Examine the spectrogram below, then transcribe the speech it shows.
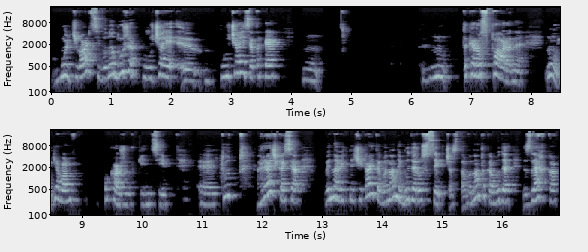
В мультиварці воно дуже получає, е, таке, ну, таке розпарене. Ну, я вам покажу в кінці. Е, тут гречкася, ви навіть не чекайте, вона не буде розсипчаста, вона така буде злегка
